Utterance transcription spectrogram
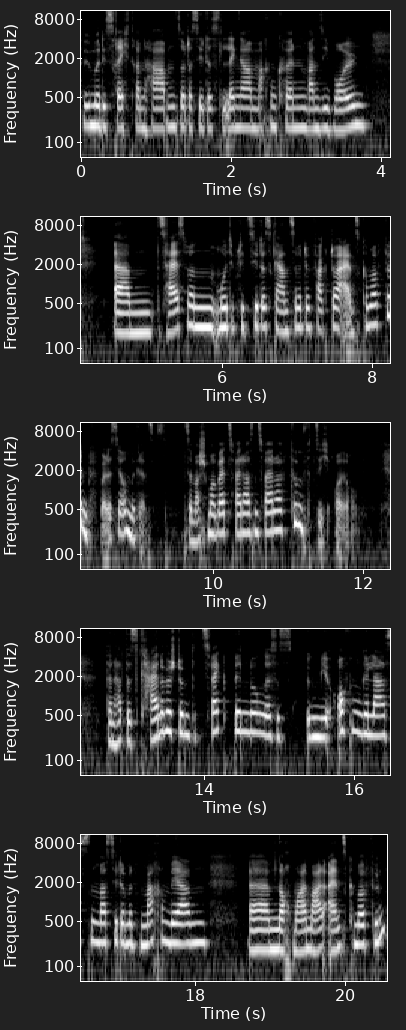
für immer das Recht dran haben, sodass sie das länger machen können, wann sie wollen. Ähm, das heißt, man multipliziert das Ganze mit dem Faktor 1,5, weil das ja unbegrenzt ist. Sind wir schon mal bei 2250 Euro dann hat es keine bestimmte Zweckbindung. Es ist irgendwie offen gelassen, was sie damit machen werden. Ähm, nochmal mal 1,5.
